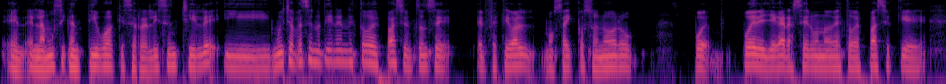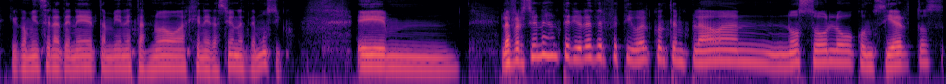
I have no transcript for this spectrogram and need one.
en, la música antigua que se realiza en Chile y muchas veces no tienen estos espacios. Entonces, el Festival Mosaico Sonoro puede, llegar a ser uno de estos espacios que, comiencen a tener también estas nuevas generaciones de músicos. Em, las versiones anteriores del festival contemplaban no solo conciertos,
